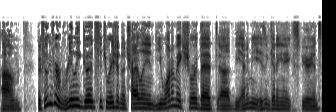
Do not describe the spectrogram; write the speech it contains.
um, but if you're looking for a really good situation in a tri-lane, you want to make sure that uh, the enemy isn't getting any experience.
